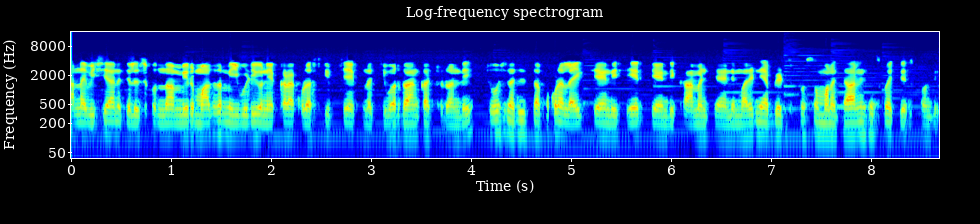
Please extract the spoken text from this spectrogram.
అన్న విషయాన్ని తెలుసుకుందాం. మీరు మాత్రం ఈ వీడియోని ఎక్కడా కూడా స్కిప్ చేయకుండా చివరి దాకా చూడండి. చూసినది తప్పకుండా లైక్ చేయండి షేర్ చేయండి కామెంట్ చేయండి. మరిన్ని అప్డేట్స్ కోసం మన ఛానల్ సబ్స్క్రైబ్ చేసుకోండి.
